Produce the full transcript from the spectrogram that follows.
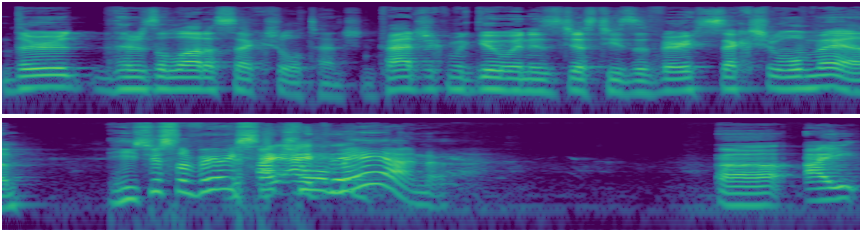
There, there's a lot of sexual tension. Patrick McGoohan is just he's a very sexual man. He's just a very sexual think- man. Uh, I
